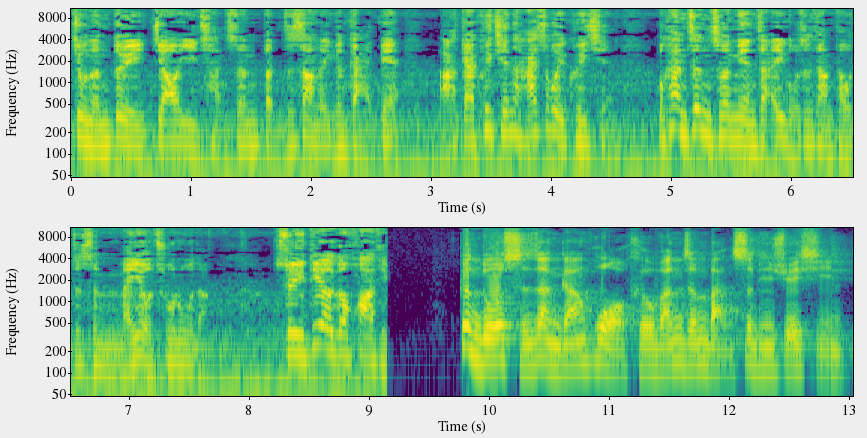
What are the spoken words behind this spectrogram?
就能对交易产生本质上的一个改变啊！该亏钱的还是会亏钱，不看政策面，在 A 股市场投资是没有出路的。所以第二个话题，更多实战干货和完整版视频学习。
